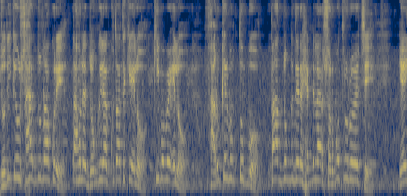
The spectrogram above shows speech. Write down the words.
যদি কেউ সাহায্য না করে, তাহলে জঙ্গিরা কোথা থেকে এলো? কীভাবে এলো? ফারুকের বক্তব্য, পাক জঙ্গিদের হ্যান্ডেলার সর্বত্র রয়েছে। এই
